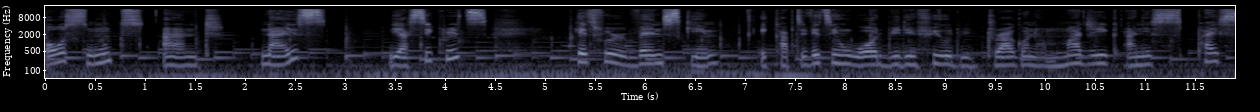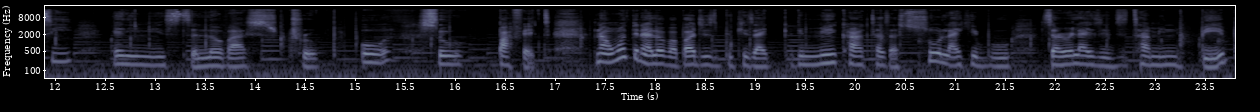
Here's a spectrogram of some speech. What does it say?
all smooth and nice their secrets, hateful revenge scheme, a captivating world building filled with dragon and magic, and a spicy enemies to lovers trope. Oh, so perfect. Now, one thing I love about this book is like the main characters are so likable. Zarela is a determined babe,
